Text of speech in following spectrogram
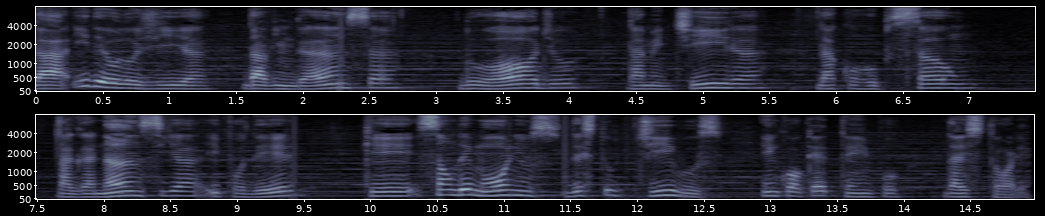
da ideologia da vingança, do ódio, da mentira, da corrupção da ganância e poder, que são demônios destrutivos em qualquer tempo da história.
